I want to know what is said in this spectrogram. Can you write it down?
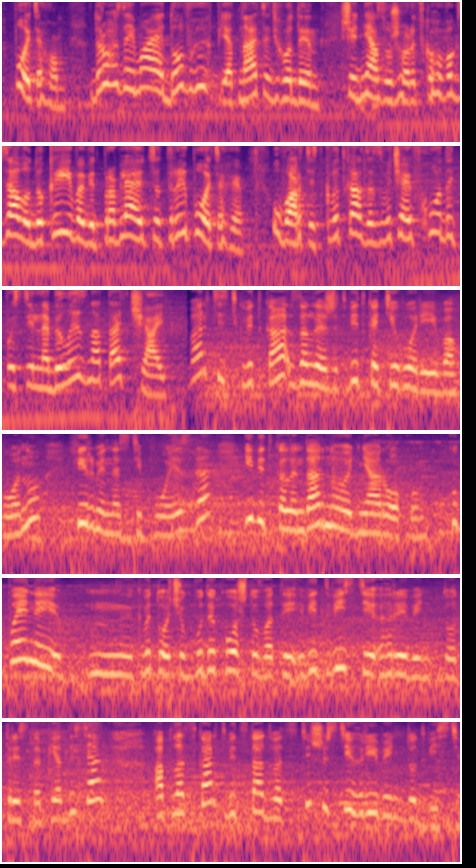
– потягом. Дорога займає довгих 15 годин. Щодня з Ужгородського вокзалу до Києва відправляються три потяги. У вартість квитка зазвичай входить постільна білизна та чай. Вартість квитка залежить від категорії вагону, фірмінності поїзда і від календарного дня року. Купейний квиточок буде коштувати від 200 гривень до 350, а плацкарт від 126 гривень до 200.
